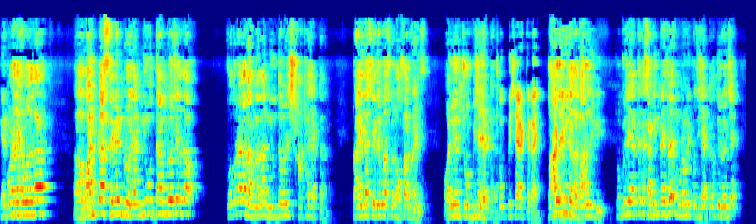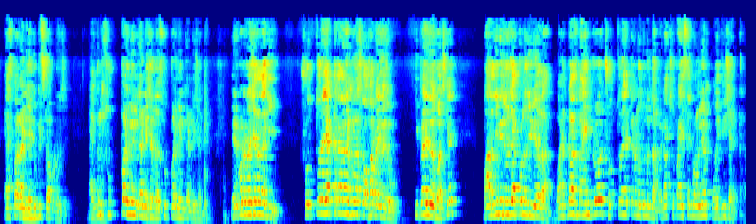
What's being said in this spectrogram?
এরপরে দেখাবো দাদা ওয়ান প্লাস সেভেন প্রো যার নিউ দাম রয়েছে দাদা কত টাকা দাম দাদা? নিউ দাম রয়েছে ষাট হাজার টাকা। প্রাইস আজকে দেবো আজকে অফার প্রাইস অনলি চব্বিশ হাজার টাকা। চব্বিশ হাজার টাকায়। বারো জিবি দাদা বারো জিবি চব্বিশ হাজার টাকা স্টার্টিং প্রাইস হয় মোটামুটি পঁচিশ হাজার টাকা দিয়ে রয়েছে। অ্যাজ পার কন্ডিশন দু পিস স্টক রয়েছে। একদম সুপার মেন কন্ডিশন দাদা সুপার মেন কন্ডিশন এরপরে রয়েছে দাদা কি? সত্তর হাজার টাকা দাম এখন আজকে অফার প্রাইসে দেবো। কি প্রাইসে দেবো আজকে? বারো জিবি দু হাজার পনেরো জিবি দাদা। ওয়ান প্লাস নাইন প্রো সত্তর হাজার টাকা নতুন দাম। এটা হচ্ছে প্রাইস থাকবে অনলি পঁয়ত্রিশ হাজার টাকা।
